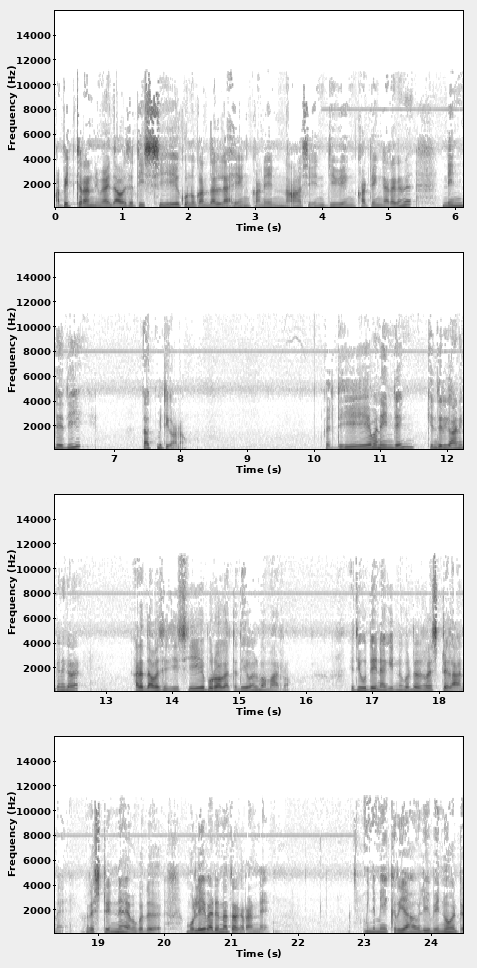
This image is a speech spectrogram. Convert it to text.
අපිත් කරන්නේ මේ දවසේ 30 කුණු කන්දල් ඇහෙන් කනෙන් නාසයෙන් දිවෙන් කටෙන් අරගෙන නින්දෙදී දත් මිටි කනවා. වැඩිම නින්දෙන් කිඳිරි ගාන කෙන කරන්නේ. අර දවසේ 30 පුරවගත්ත දේවල් වමාරනවා. ඉතින් උදේ නැගිටිනකොට රෙස්ට් වෙලා නැහැ. රෙස්ට් වෙන්නේ නැහැ. මොකද මොලේ වැඩ නතර කරන්නේ මෙන්න මේ ක්‍රියාවලිය වෙනුවට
